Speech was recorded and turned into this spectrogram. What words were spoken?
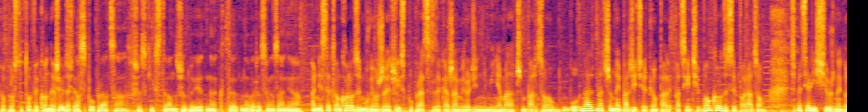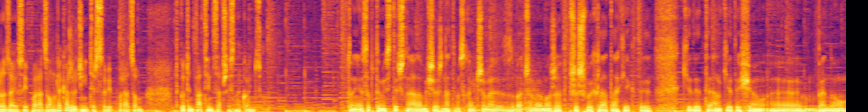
po prostu to wykonywać. Czyli taka współpraca wszystkich stron, żeby jednak te nowe rozwiązania... A niestety onkolodzy mówią, że tej współpracy z lekarzami rodzinnymi nie ma, na czym bardzo, na, na czym najbardziej cierpią pacjenci, bo onkolodzy sobie poradzą, specjaliści różnego rodzaju sobie poradzą, lekarze rodzinni też sobie poradzą, tylko ten pacjent zawsze jest na końcu. To nie jest optymistyczne, ale myślę, że na tym skończymy. Zobaczymy może w przyszłych latach, jak ty, kiedy te ankiety się e, będą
